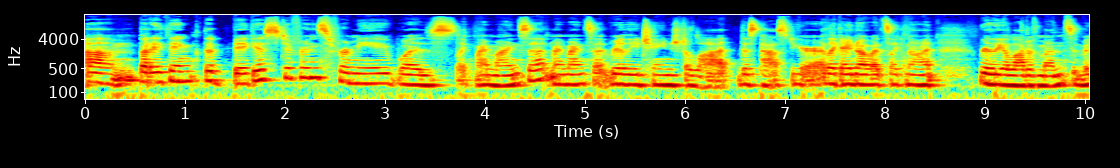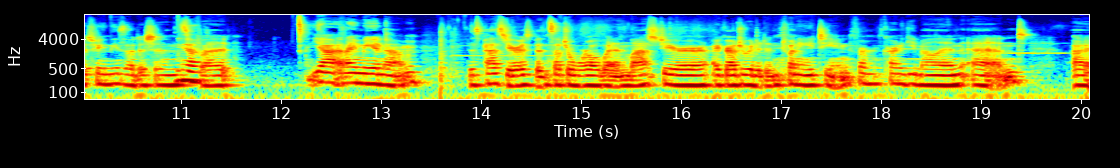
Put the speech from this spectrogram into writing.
Um, but I think the biggest difference for me was like my mindset. My mindset really changed a lot this past year. Like I know it's like not really a lot of months in between these auditions, Yeah. but yeah, and I mean, um, this past year has been such a whirlwind. Last year, I graduated in 2018 from Carnegie Mellon and I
